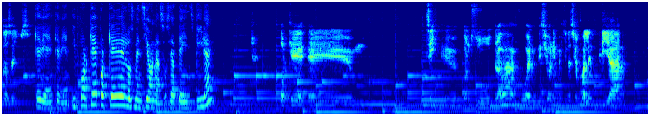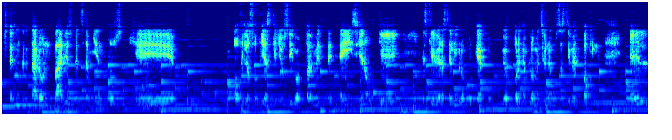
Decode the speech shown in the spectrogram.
todos ellos. Qué bien, qué bien. ¿Y por qué, por qué los mencionas? O sea, ¿te inspiran? Porque, eh, sí, eh, con su trabajo, erudición, imaginación, valentía, se concretaron varios pensamientos que o filosofías que yo sigo actualmente e hicieron que escribiera este libro. ¿Por qué? por ejemplo, mencionamos a Stephen Hawking. Él,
